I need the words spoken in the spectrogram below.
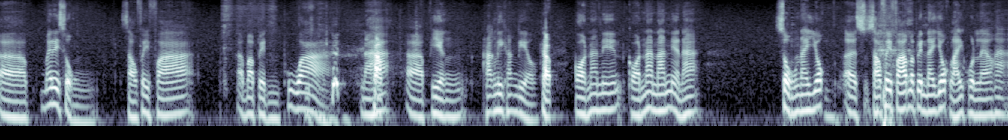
เอ่อไม่ได้ส่งเสาไฟฟ้าเอ่อมาเป็นผู้ว่านะครัฮะบเอ่อเพียงครั้งนี้ครั้งเดียวครับก่อนหน้านี้ก่อนหน้านั้นเนี่ยนะฮะส่งนายกเอ่อเสาไฟฟ้ามาเป็นนายกหลายคนแล้วฮะ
